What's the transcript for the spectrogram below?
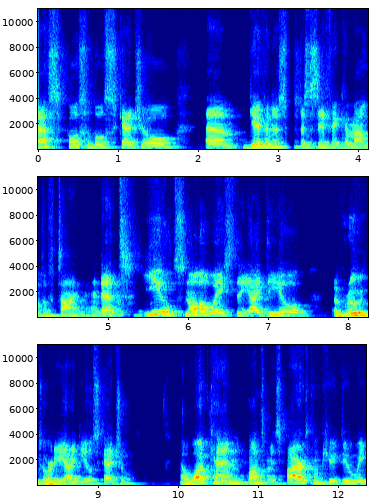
best possible schedule um, given a specific amount of time. And that yields not always the ideal uh, route or the ideal schedule. Now what can quantum inspired compute do? We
